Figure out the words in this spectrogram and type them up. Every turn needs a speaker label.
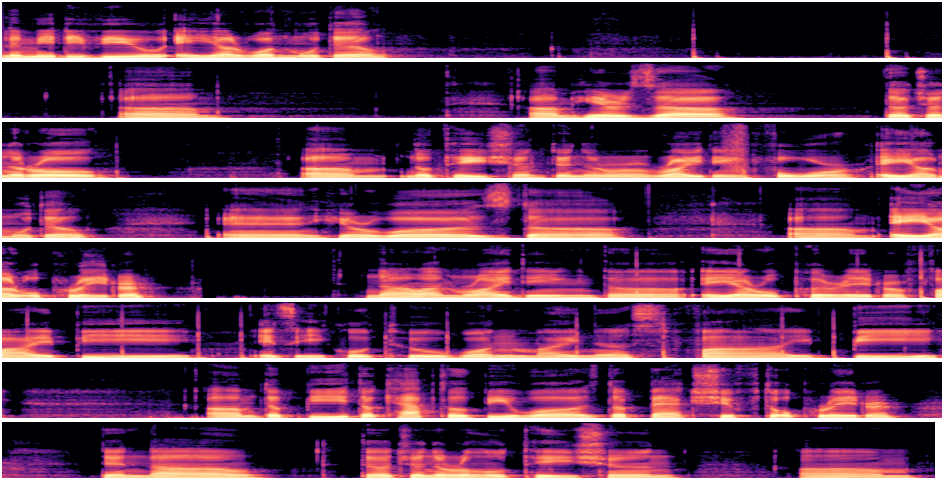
Speaker 1: Let me review AR1 model. Um, um, here's uh, the general um, notation, general writing for AR model. And here was the um, AR operator. Now I'm writing the AR operator phi b is equal to 1 minus phi b. Um, the b, the capital B was the backshift operator. Then now the general notation, um,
